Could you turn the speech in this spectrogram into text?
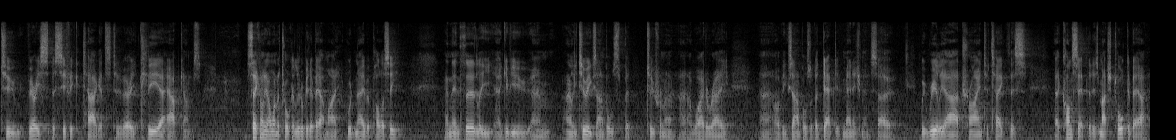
to very specific targets, to very clear outcomes. Secondly, I want to talk a little bit about my good neighbour policy. And then thirdly, uh, give you um, only two examples, but two from a, a wide array uh, of examples of adaptive management. So we really are trying to take this uh, concept that is much talked about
